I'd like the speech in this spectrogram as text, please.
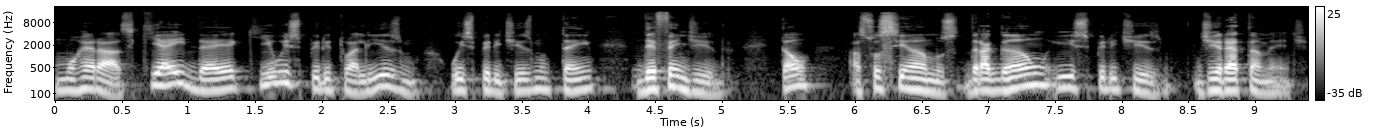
morrerás, que é a ideia que o espiritualismo, o espiritismo tem defendido. Então, associamos dragão e espiritismo diretamente.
